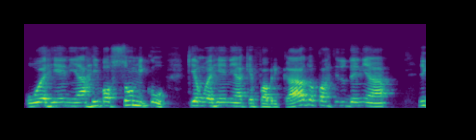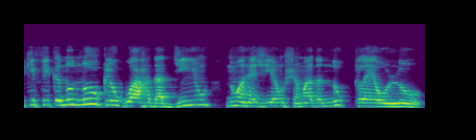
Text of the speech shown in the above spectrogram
o RNA ribossômico, que é um RNA que é fabricado a partir do DNA e que fica no núcleo guardadinho numa região chamada nucleolo.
